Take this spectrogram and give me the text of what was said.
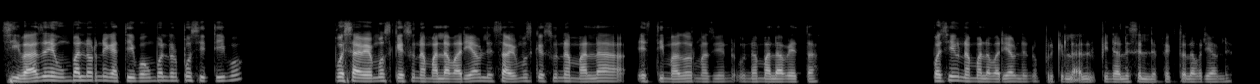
Si va de un valor negativo a un valor positivo, pues sabemos que es una mala variable, sabemos que es una mala estimador, más bien una mala beta. Pues sí, una mala variable, ¿no? Porque al final es el efecto de la variable.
